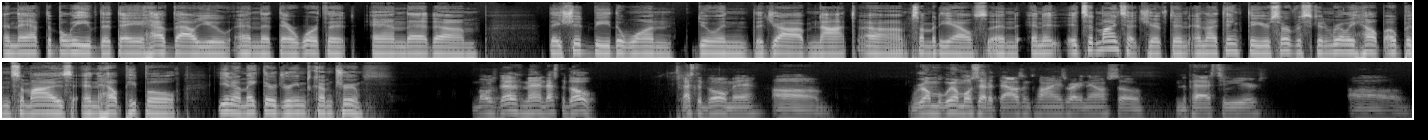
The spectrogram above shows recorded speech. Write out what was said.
and they have to believe that they have value and that they're worth it and that um, they should be the one doing the job, not uh, somebody else. And and it, it's a mindset shift, and and I think that your service can really help open some eyes and help people, you know, make their dreams come true. Most definitely, man. That's the goal. That's the goal, man. Um, we're we're almost at a thousand clients right now. So in the past two years, um,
